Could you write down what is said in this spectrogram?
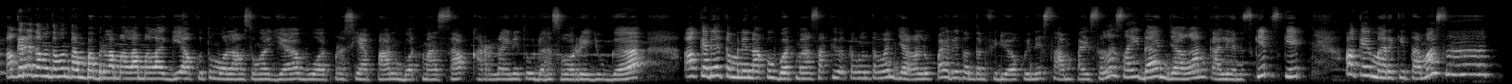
Oke deh teman-teman tanpa berlama-lama lagi aku tuh mau langsung aja buat persiapan buat masak karena ini tuh udah sore juga. Oke deh temenin aku buat masak yuk teman-teman. Jangan lupa ya tonton video aku ini sampai selesai dan jangan kalian skip-skip. Oke mari kita masak.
